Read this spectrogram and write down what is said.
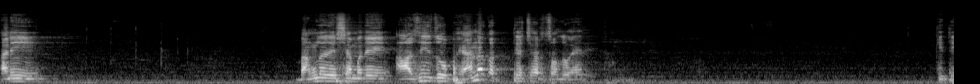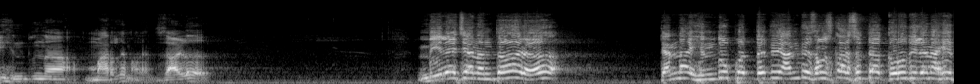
आणि बांगलादेशामध्ये आजही जो भयानक अत्याचार चालू आहेत किती हिंदूंना मारलं मारा जाळलं. मेल्याच्या नंतर त्यांना हिंदू पद्धतीने अंत्यसंस्कार सुद्धा करू दिले नाहीत.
